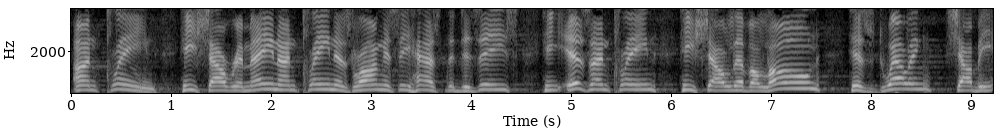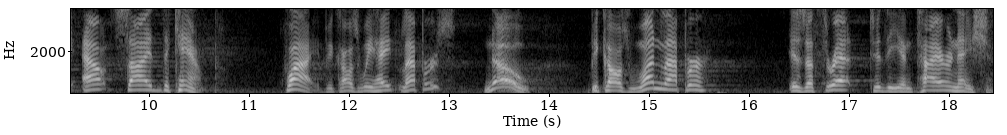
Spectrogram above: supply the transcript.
unclean. He shall remain unclean as long as he has the disease. He is unclean. He shall live alone. His dwelling shall be outside the camp. Why? Because we hate lepers? No, because one leper is a threat to the entire nation.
